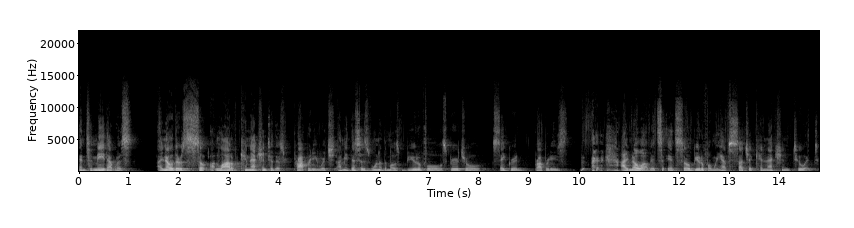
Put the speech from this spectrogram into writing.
And to me, that was, I know there's so, a lot of connection to this property, which, I mean, this is one of the most beautiful, spiritual, sacred properties I know of. It's, it's so beautiful. And we have such a connection to it.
